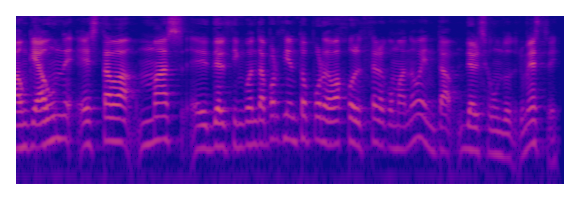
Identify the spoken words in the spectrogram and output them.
aunque aún estaba más eh, del 50% por debajo del 0,90 del segundo trimestre.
